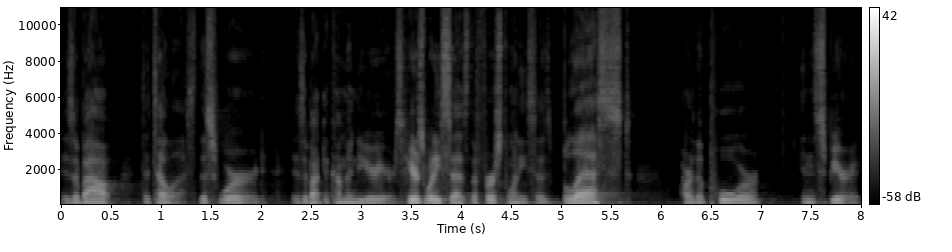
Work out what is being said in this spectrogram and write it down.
is about to tell us. This word is about to come into your ears. Here's what he says the first one he says, Blessed are the poor in spirit,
